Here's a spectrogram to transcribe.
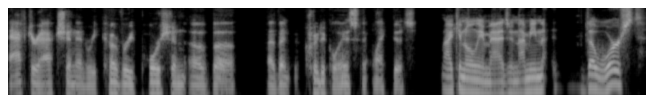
after action and recovery portion of, uh, of a critical incident like this. I can only imagine. I mean, the worst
